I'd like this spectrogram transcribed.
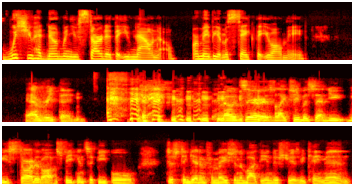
wish you had known when you started that you now know? or maybe a mistake that you all made? Everything. no, it's serious. Like Chima said, you we started off speaking to people just to get information about the industry as we came in.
